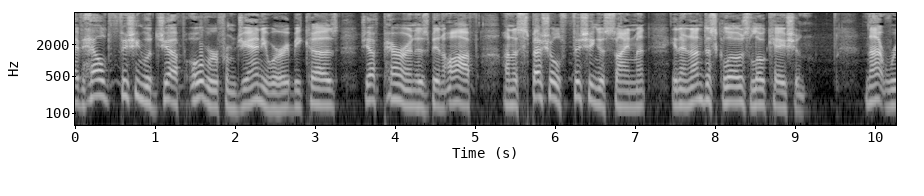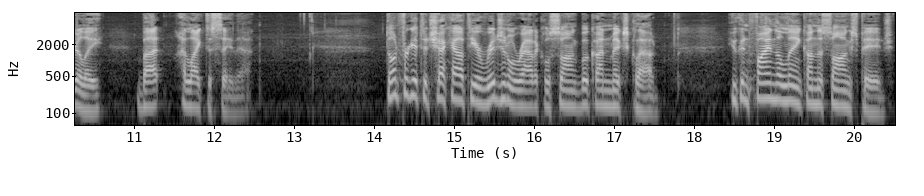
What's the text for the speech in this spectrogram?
I've held Fishing with Jeff over from January because Jeff Perrin has been off on a special fishing assignment in an undisclosed location. Not really, but I like to say that. Don't forget to check out the original Radical Songbook on Mixcloud. You can find the link on the songs page.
